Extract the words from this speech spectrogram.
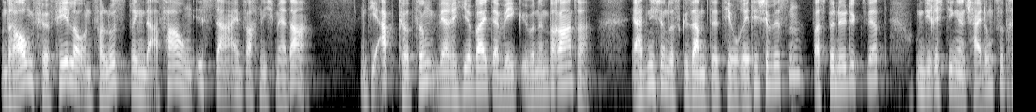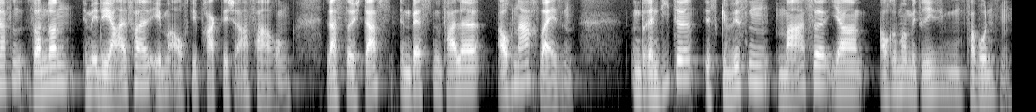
Und Raum für Fehler und verlustbringende Erfahrungen ist da einfach nicht mehr da. Und die Abkürzung wäre hierbei der Weg über einen Berater. Er hat nicht nur das gesamte theoretische Wissen, was benötigt wird, um die richtigen Entscheidungen zu treffen, sondern im Idealfall eben auch die praktische Erfahrung. Lasst euch das im besten Falle auch nachweisen. Und Rendite ist gewissen Maße ja auch immer mit Risiken verbunden.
